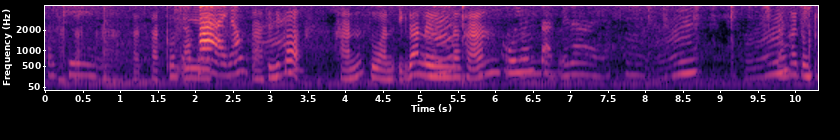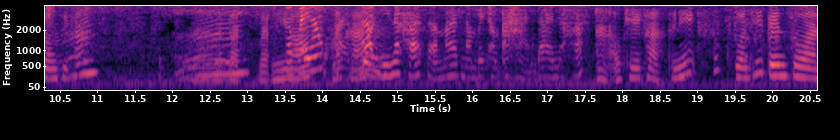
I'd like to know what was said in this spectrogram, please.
โอเคอะ ตัดตัดก้นจะอีกบายน้องอ่าทีนี้ก็หันส่วนอีกด้านหนึ่งนะคะอุ้ยมันตัดไม่ได้อะอืมอืมต้องให้ตรงๆสิคะอ่าแล้วตัดแบบนี้ต่อไปเนาะน้องขวัญนะคะส่วนนี้นะคะสามารถนำไปทำอาหารได้นะคะอ่าโอเคค่ะ ทีนี้ส่วนที่เป็นส่วน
